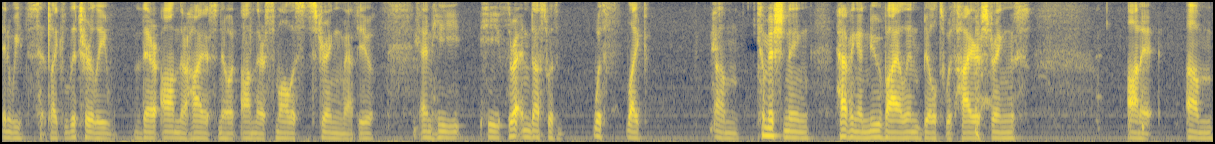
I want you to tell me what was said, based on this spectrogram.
and we said like literally they're on their highest note on their smallest string Matthew and he he threatened us with with like um, commissioning having a new violin built with higher strings on it. Um,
